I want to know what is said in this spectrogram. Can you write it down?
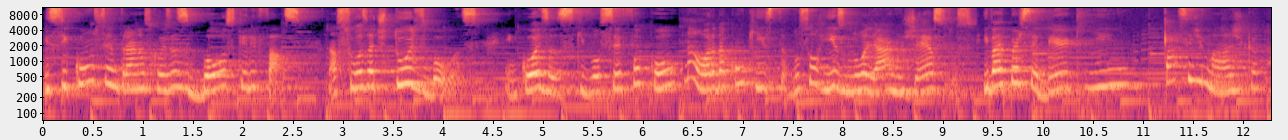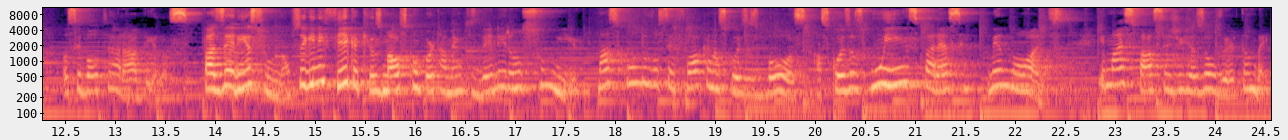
e se concentrar nas coisas boas que ele faz, nas suas atitudes boas, em coisas que você focou na hora da conquista, no sorriso, no olhar, nos gestos, e vai perceber que em um passe de mágica você voltará a vê-las. Fazer isso não significa que os maus comportamentos dele irão sumir, mas quando você foca nas coisas boas, as coisas ruins parecem menores e mais fáceis de resolver também.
